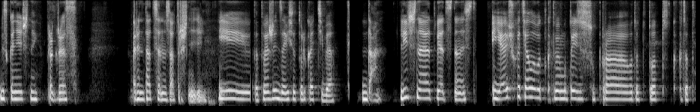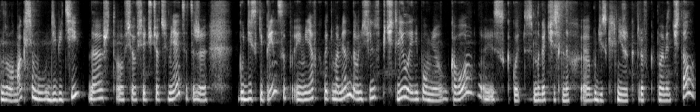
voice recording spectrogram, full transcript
бесконечный прогресс — ориентация на завтрашний день. И твоя жизнь зависит только от тебя. Да, личная ответственность. И я еще хотела вот к твоему тезису про вот этот вот, как это ты назвала, максимум, DBT, да, что все, все чуть-чуть все меняется. Это же буддийский принцип, и меня в какой-то момент довольно сильно впечатлило, я не помню у кого, из какой-то из многочисленных э, буддийских книжек, которые в какой-то момент читала,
